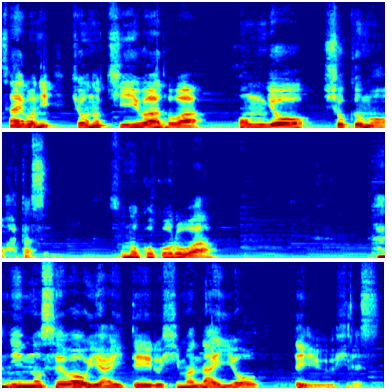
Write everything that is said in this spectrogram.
最後に今日のキーワードは、本業、職務を果たす。その心は、他人の世話を焼いている暇ないよっていう日です。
